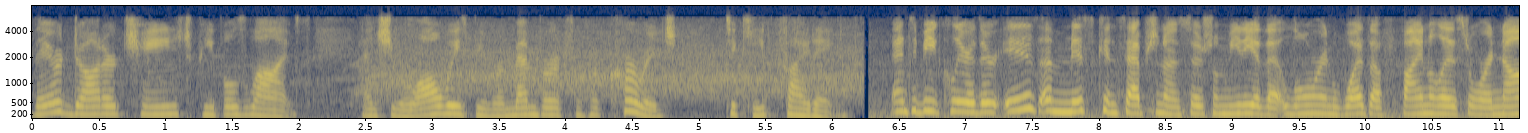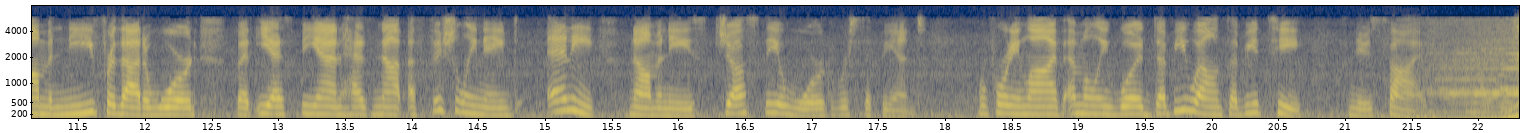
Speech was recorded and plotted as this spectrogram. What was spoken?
their daughter changed people's lives. And she will always be remembered for her courage to keep fighting. And to be clear, there is a misconception on social media that Lauren was a finalist or a nominee for that award, but ESPN has not officially named any nominees, just the award recipient. Reporting live, Emily Wood, WLWT News 5.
